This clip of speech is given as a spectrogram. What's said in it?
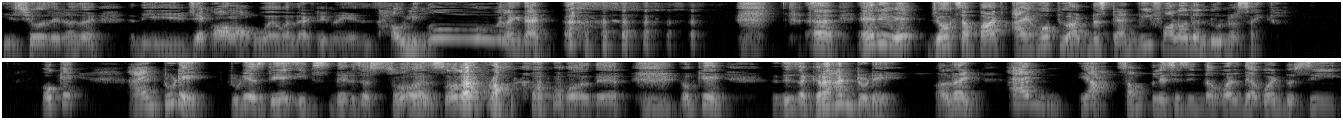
he shows, you know, the the jackal or whoever that, you know, is howling, oh, like that. uh, anyway, jokes apart, I hope you understand. We follow the lunar cycle. Okay, and today, today's day, it's there is a, so, a solar problem over there. Okay, this is a grahan today. All right and yeah, some places in the world they are going to see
